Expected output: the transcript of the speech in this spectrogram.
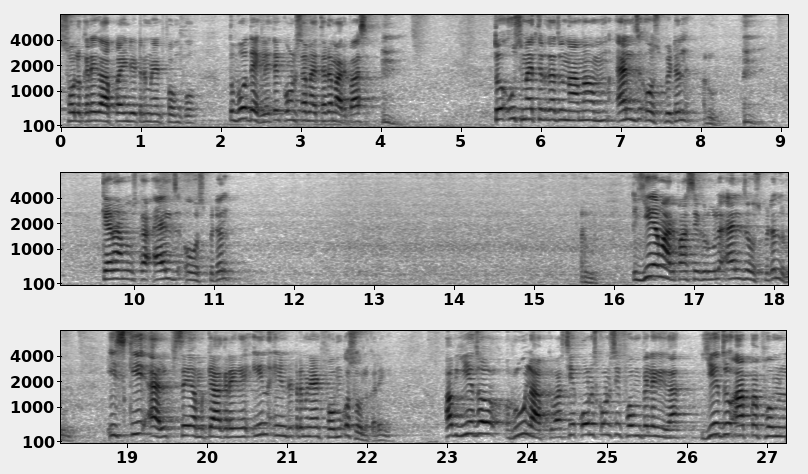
सोल्व करेगा आपका इंडिटर्मिनेट फॉर्म को? तो वो देख लेते हैं कौन सा मेथड है हमारे पास। तो उस मेथड का जो नाम है, हम एल्ज हॉस्पिटल रूल क्या नाम है उसका? एल्ज हॉस्पिटल रूल तो ये हमारे पास एक रूल है एल्ज हॉस्पिटल रूल इसकी हेल्प से हम क्या करेंगे? इन इनडिटर्मिनेट फॉर्म को सोल्व करेंगे। अब ये जो रूल आपके पास, ये कौन कौन सी फॉर्म पे लगेगा? ये जो आपका फॉर्म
